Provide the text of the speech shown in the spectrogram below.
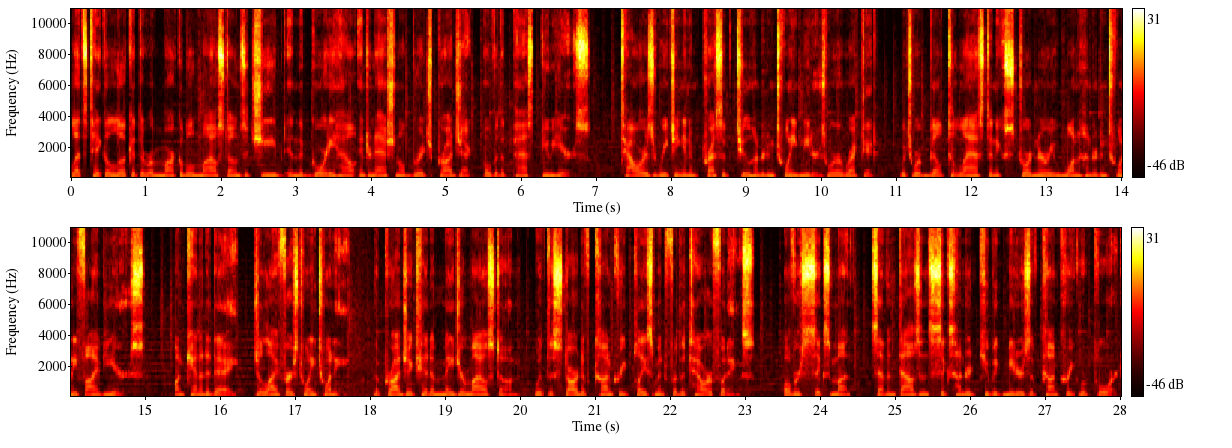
Let's take a look at the remarkable milestones achieved in the Gordie Howe International Bridge project over the past few years. Towers reaching an impressive 220 meters were erected, which were built to last an extraordinary 125 years. On Canada Day, July 1, 2020, the project hit a major milestone with the start of concrete placement for the tower footings. Over six months, 7,600 cubic meters of concrete were poured.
